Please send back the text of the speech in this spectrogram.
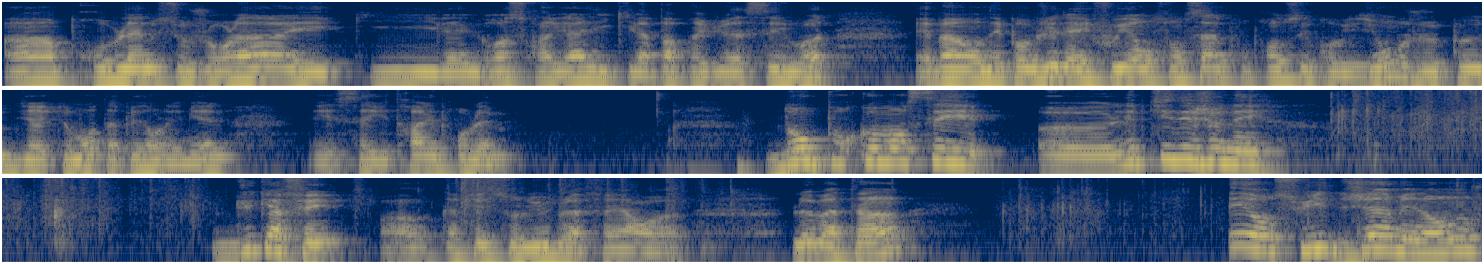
a un problème ce jour-là et qu'il a une grosse fringale et qu'il n'a pas prévu assez ou autre, eh ben, on n'est pas obligé d'aller fouiller dans son sac pour prendre ses provisions. Je peux directement taper dans les miennes et ça évitera les problèmes. Donc, pour commencer, euh, les petits déjeuners, du café, hein, café soluble à faire euh, le matin. Et ensuite, j'ai un mélange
